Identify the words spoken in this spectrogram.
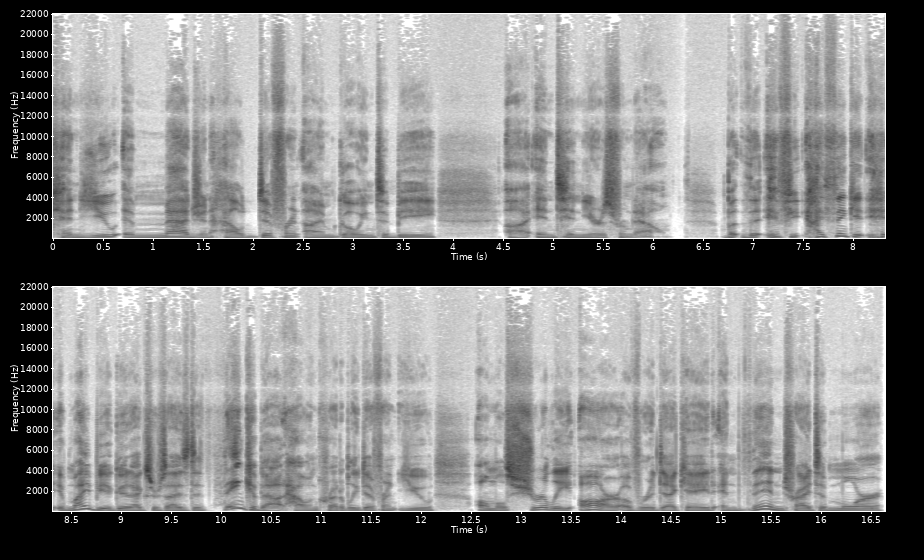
can you imagine how different i'm going to be uh, in 10 years from now but the if you, I think it it might be a good exercise to think about how incredibly different you almost surely are over a decade, and then try to more,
